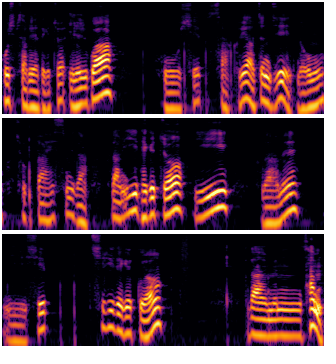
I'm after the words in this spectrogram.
54로 해야 되겠죠? 1과 54. 그래야 어쩐지 너무 적다 했습니다. 그 다음에 2 되겠죠? 2, 그 다음에 27이 되겠고요. 그 다음에 3.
